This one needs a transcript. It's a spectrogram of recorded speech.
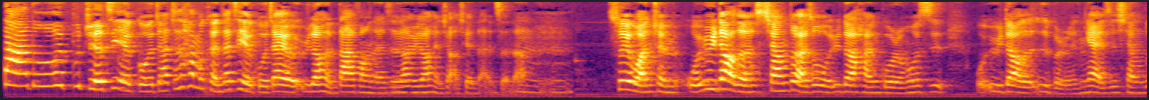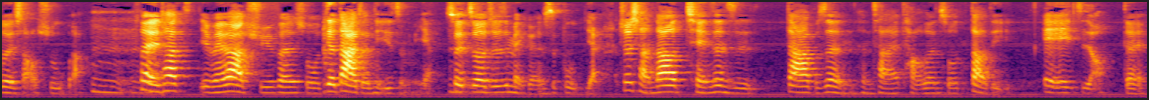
大家都会不觉得自己的国家，就是他们可能在自己的国家有遇到很大方的男生，然后遇到很小气的男生啊，嗯嗯，所以完全我遇到的相对来说，我遇到韩国人或是我遇到的日本人，应该也是相对少数吧。嗯所以他也没办法区分说一个大整体是怎么样，所以之后就是每个人是不一样。就想到前一阵子大家不是很很常来讨论说，到底 A A 制哦，对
